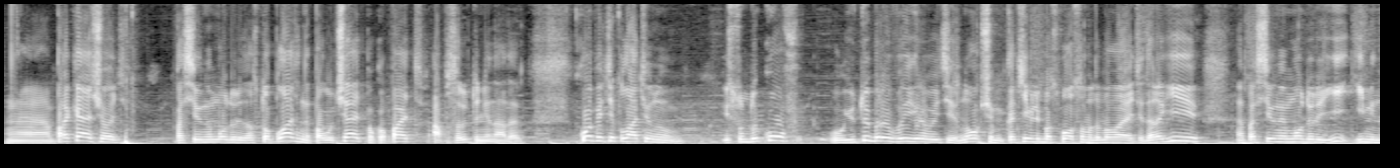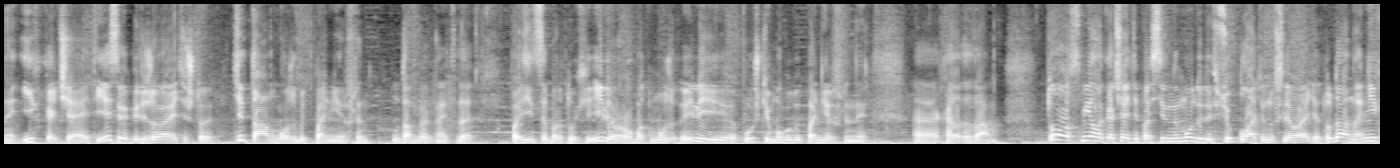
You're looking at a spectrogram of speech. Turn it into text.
Э, прокачивать пассивные модули за 100 платины, получать, покупать абсолютно не надо. Копите платину, из сундуков, у ютуберов выигрываете, ну, в общем, каким-либо способом добываете дорогие э, пассивные модули и именно их качаете. Если вы переживаете, что титан может быть понерфлен, ну, там, как знаете, да, позиция братухи, или робот может, или пушки могут быть понерфлены э, когда-то там, то смело качайте пассивные модули, всю платину сливайте туда, на них,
